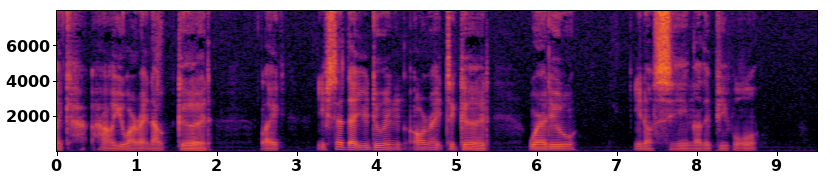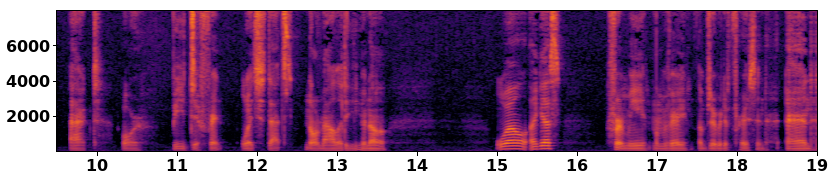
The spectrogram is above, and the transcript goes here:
like, how you are right now good? Like, you said that you're doing alright to good. Where do, you know, seeing other people act or be different, which that's normality, you know? Well, I guess for me, I'm a very observative person, and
